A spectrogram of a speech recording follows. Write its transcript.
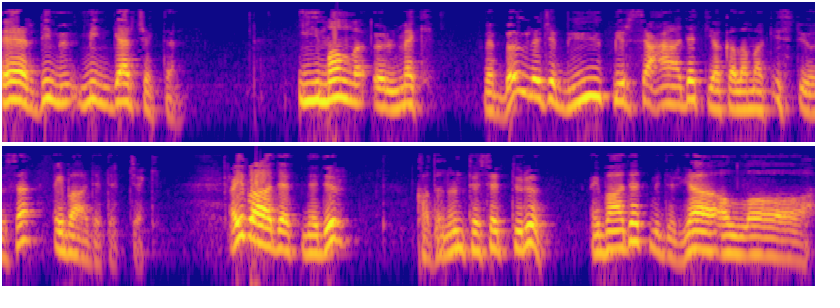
Eğer bir mümin gerçekten imanla ölmek ve böylece büyük bir saadet yakalamak istiyorsa ibadet edecek. İbadet nedir? Kadının tesettürü. İbadet midir? Ya Allah!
